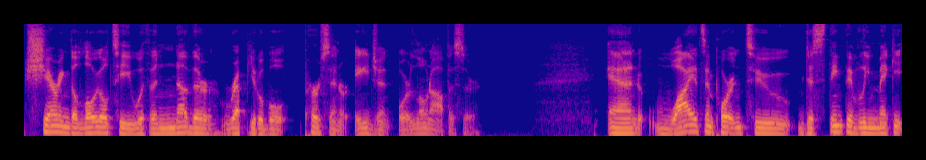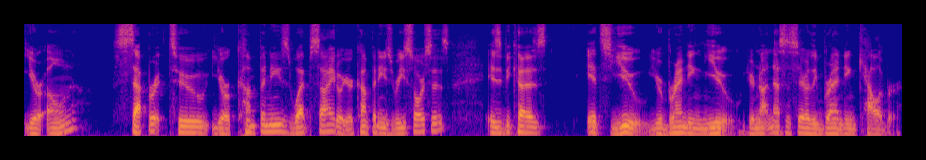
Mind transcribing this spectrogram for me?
sharing the loyalty with another reputable person or agent or loan officer. And why it's important to distinctively make it your own, separate to your company's website or your company's resources, is because it's you. You're branding you. You're not necessarily branding Caliber.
